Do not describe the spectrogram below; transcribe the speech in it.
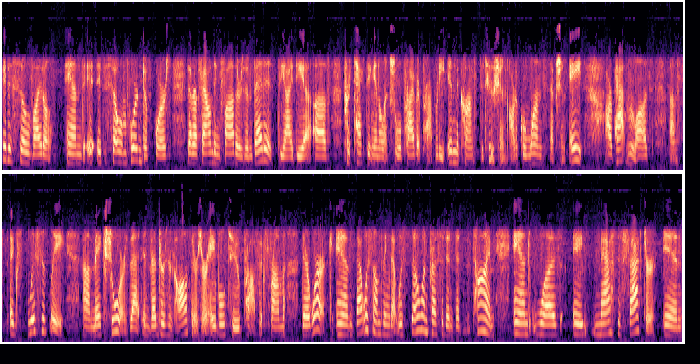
It is so vital, and it, it's so important, of course, that our founding fathers embedded the idea of protecting intellectual private property in the Constitution. Article 1, Section 8, our patent laws um, explicitly uh, make sure that inventors and authors are able to profit from their work. And that was something that was so unprecedented at the time and was a massive factor in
